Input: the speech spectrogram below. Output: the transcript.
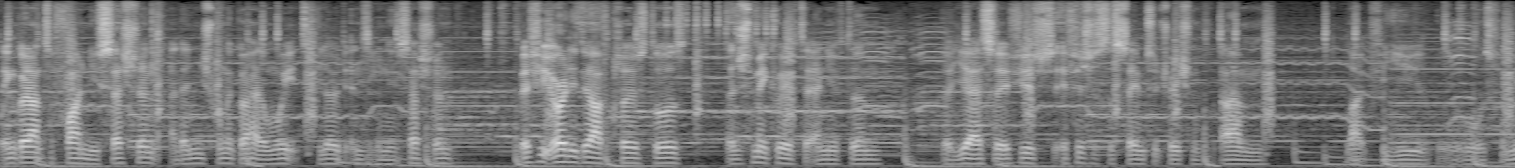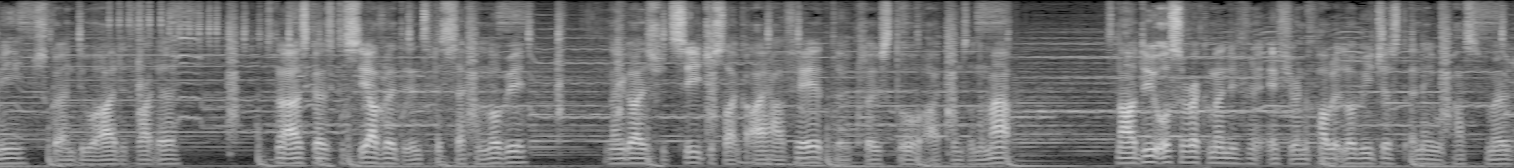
then go down to find new session, and then you just wanna go ahead and wait to load into the new session. But if you already do have closed doors, then just make your way to any of them. But yeah, so if you if it's just the same situation, um, like for you, what was for me, just go and do what I did right there. So now as you guys can see, I've loaded into the second lobby. Now you guys should see, just like I have here, the closed door icons on the map. Now I do also recommend if, if you're in the public lobby, just enable passive mode,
